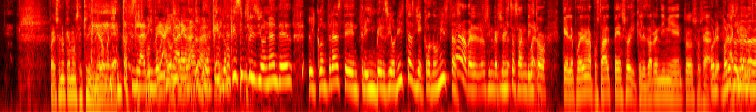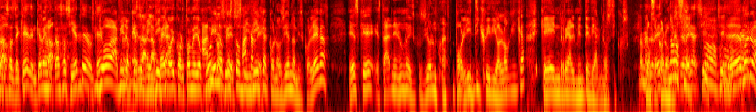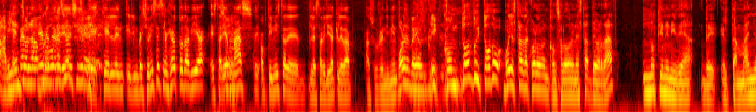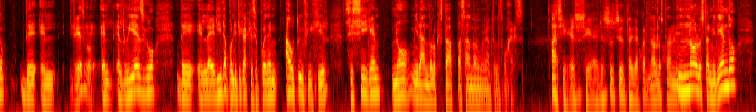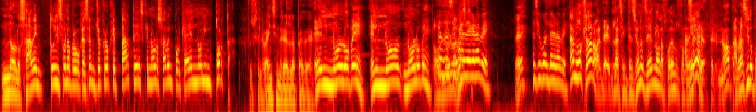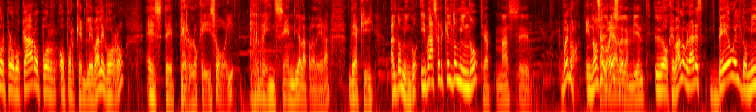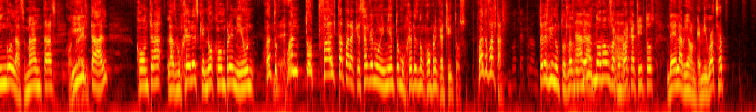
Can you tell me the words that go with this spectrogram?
Por eso nunca hemos hecho dinero, María. Entonces la diver- ahí lo haremos. Lo que, lo que es impresionante es el contraste entre inversionistas y economistas. Bueno, pero los inversionistas han visto Bueno. que le pueden apostar al peso y que les da rendimientos, o sea, Por- por eso aquí no, tenemos no, no. tasas de qué, ¿en qué Pero la tasa 7 o qué? Yo a mí lo que esto la, me la indica, Fed hoy cortó medio punto, a mí lo así que de, esto me indica conociendo a mis colegas es que están en una discusión más político ideológica que en realmente diagnósticos. No, los economistas. no, atrevería- sí, No, sí. no. Eh, bueno, aviento la también me atrevería a provocación. decir que, que el, el inversionista extranjero todavía estaría Sí. más eh, optimista de la estabilidad que le da a su rendimiento. Por eso. Y con todo y todo, voy a estar de acuerdo con Salvador en esta. De verdad, no tienen idea del tamaño del el, Riesgo. eh, el, el riesgo de eh, la herida política que se pueden autoinfligir si siguen no mirando lo que está pasando en el movimiento de las mujeres. Ah, sí, eso sí, en eso sí estoy de acuerdo. No lo están midiendo. No lo están midiendo, no lo saben. Tú dices fue una provocación. Yo creo que parte es que no lo saben porque a él no le importa. Pues se le va a incendiar la pradera. Él no lo ve, él no, no lo ve. Pues no es lo igual visto. de grave. ¿Eh? Es igual de grave. Ah, no, claro, de- las intenciones de él no las podemos conocer. pero- pero no, pero- Habrá sido por provocar o por o porque le vale gorro, este, pero lo que hizo hoy reincendia la pradera de aquí al domingo y va a hacer que el domingo sea más eh, bueno, y no solo eso. el ambiente. Lo que va a lograr es, veo el domingo las mantas y él. tal contra las mujeres que no compren ni un... ¿Cuánto, ¿Cuánto falta para que salga el movimiento mujeres no compren cachitos? ¿Cuánto falta? Tres minutos. Las Nada, mujeres no vamos a nada. comprar cachitos del avión. En mi WhatsApp,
